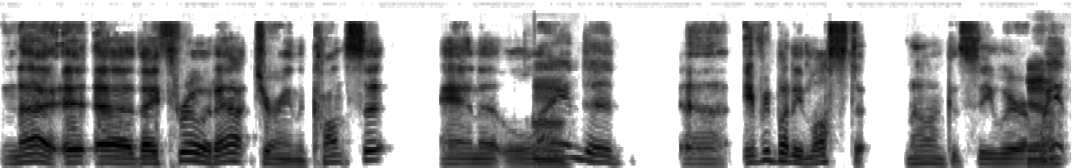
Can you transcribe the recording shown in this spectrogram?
No, it, uh, they threw it out during the concert, and it landed. Uh, everybody lost it. No one could see where it Yeah. went,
